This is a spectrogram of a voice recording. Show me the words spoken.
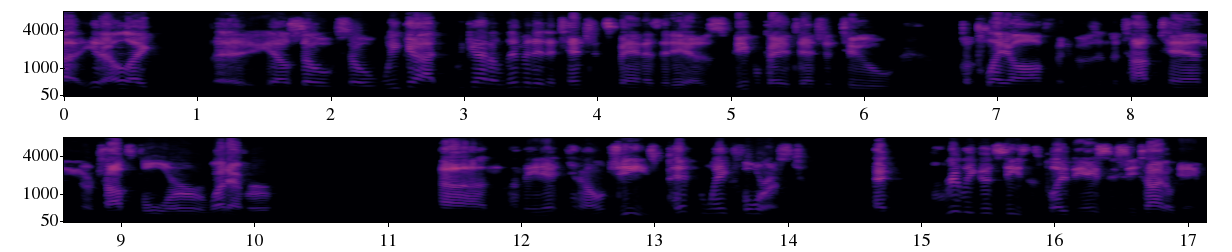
uh, you know, like uh, you know, so so we got we got a limited attention span as it is. People pay attention to the playoff and who's in the top ten or top four or whatever. Um, I mean, it, you know, geez, Pitt and Wake Forest really good seasons, played in the ACC title game.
